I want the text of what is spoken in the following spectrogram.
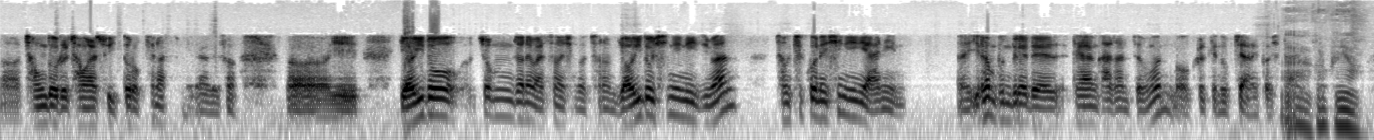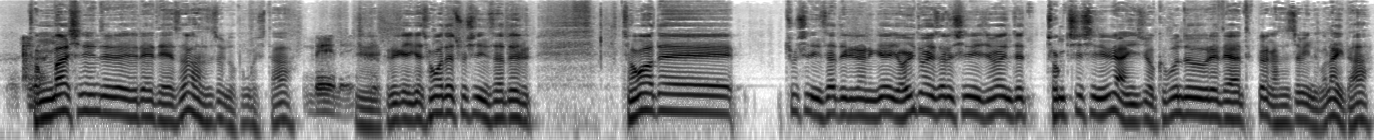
어, 정도를 정할 수 있도록 해놨습니다. 그래서 어, 이 여의도 좀 전에 말씀하신 것처럼 여의도 신인이지만 정치권의 신인이 아닌 어, 이런 분들에 대해, 대한 가산점은 뭐 그렇게 높지 않을 것이다. 아, 그렇군요. 정말 신인들에 대해서 가산점이 높은 것이다. 네네. 예, 그러니까 이게 청와대 출신 인사들, 청와대 출신 인사들이라는 게 여의도에서는 신인이지만 이제 정치 신인은 아니죠. 그분들에 대한 특별한 가산점이 있는 건 아니다.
